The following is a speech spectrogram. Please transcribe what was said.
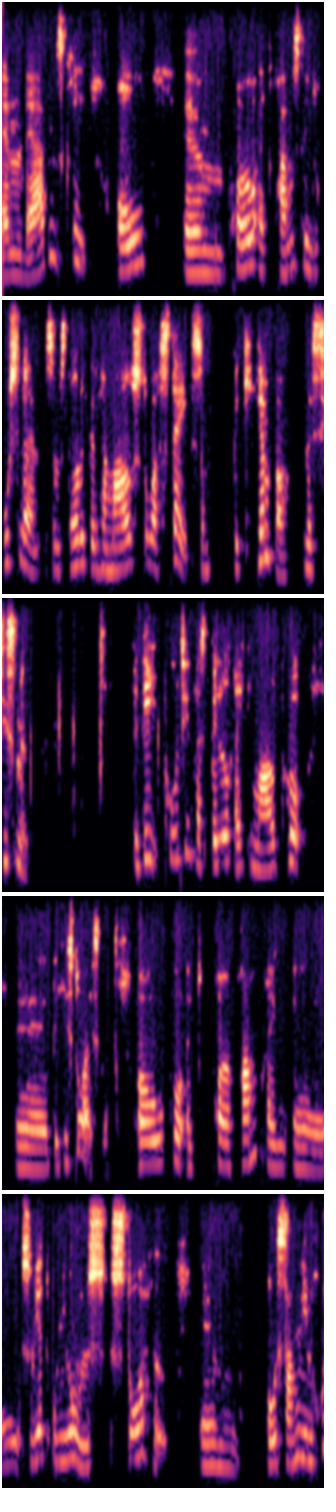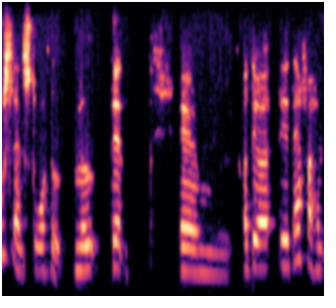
2. verdenskrig og øh, prøve at fremstille Rusland som stadigvæk den her meget store stat, som bekæmper nazismen. Fordi Putin har spillet rigtig meget på øh, Øh, det historiske, og på at prøve at frembringe øh, Sovjetunionens storhed, øh, og sammenligne Ruslands storhed med den. Øhm, og det er, det er derfor, han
